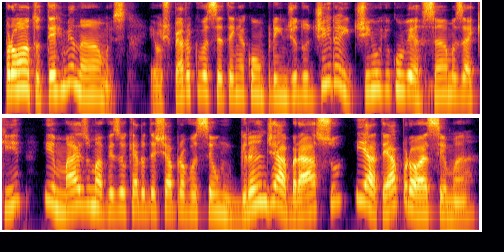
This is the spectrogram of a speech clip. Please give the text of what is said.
Pronto, terminamos! Eu espero que você tenha compreendido direitinho o que conversamos aqui e, mais uma vez, eu quero deixar para você um grande abraço e até a próxima!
